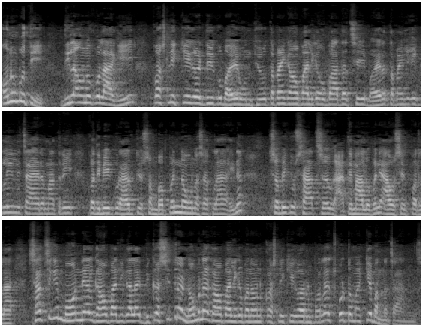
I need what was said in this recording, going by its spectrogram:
अनुभूति दिलाउनुको लागि कसले के गरिदिएको भए हुन्थ्यो तपाईँ गाउँपालिका उपाध्यक्ष भएर तपाईँले एक्लैले चाहेर मात्रै कतिपय कुराहरू त्यो सम्भव पनि नहुन सक्ला होइन? सबैको साथ सहयोग हातेमालो पनि आवश्यक पर्ला। साँच्चीकै मोहनयाल गाउँपालिकालाई विकसित र नमुना गाउँपालिका बनाउन कसले के गर्नु पर्ला छोटोमा के भन्न चाहनुहुन्छ?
